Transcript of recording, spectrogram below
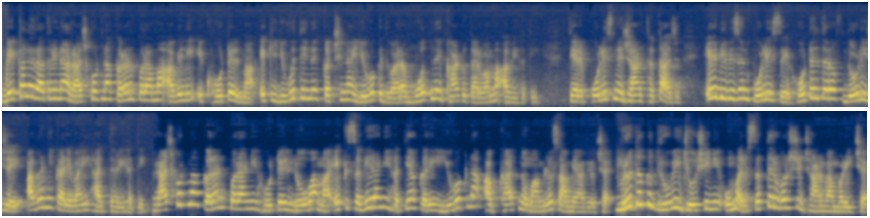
ગઈકાલે રાત્રિના રાજકોટના કરણપરામાં આવેલી એક હોટેલમાં એક યુવતીને કચ્છના યુવક દ્વારા મોતને ઘાટ ઉતારવામાં આવી હતી. ત્યારે પોલીસને જાણ થતાં જ એ ડિવિઝન પોલીસે હોટેલ તરફ દોડી જઈ આગળની કાર્યવાહી હાથ ધરી હતી. રાજકોટમાં કરણપરાની હોટેલ નોવામાં એક સગીરાની હત્યા કરી યુવકના આપઘાતનો મામલો સામે આવ્યો છે. મૃતક ધ્રુવી જોશીની ઉંમર સત્તર વર્ષ જાણવા મળી છે.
